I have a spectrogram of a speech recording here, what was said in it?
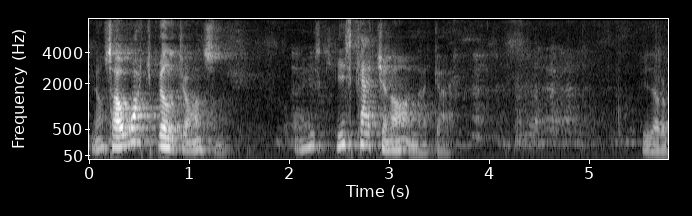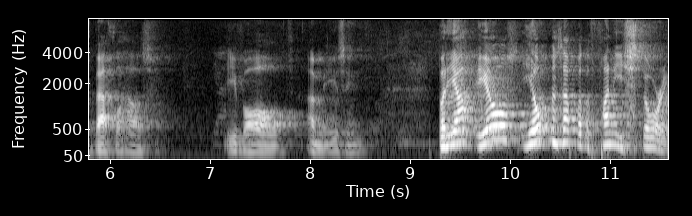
You know, so I watch Bill Johnson. He's, he's catching on, that guy. He's out of Bethel House. Evolved, amazing. But he, he, also, he opens up with a funny story.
